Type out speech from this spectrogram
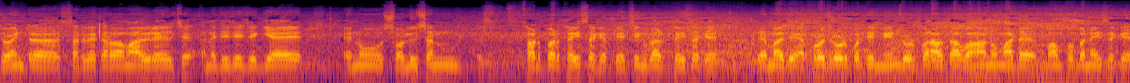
જોઈન્ટ સર્વે કરવામાં આવી રહેલ છે અને જે જે જગ્યાએ એનું સોલ્યુશન સ્થળ પર થઈ શકે, પેચિંગ વર્ક થઈ શકે, તેમજ એપ્રોચ રોડ પરથી મેઇન રોડ પર આવતા વાહનો માટે બમ્પ બનાવી શકે,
